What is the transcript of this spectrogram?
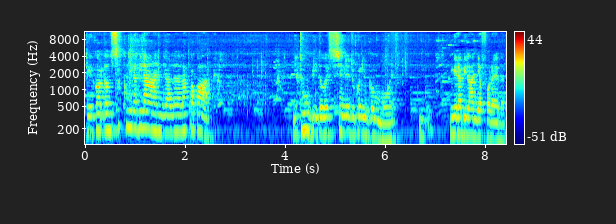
Mi ricorda un sacco Mirabilandia, l'acqua park. I tubi dove si scende giù con il gommone. Mirabilandia Forever.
